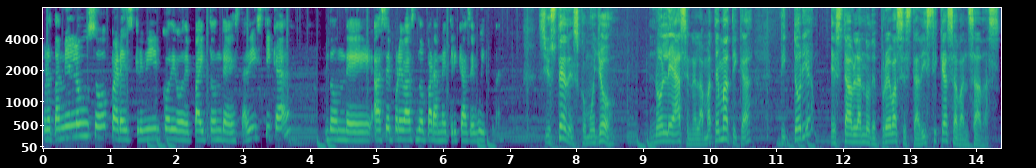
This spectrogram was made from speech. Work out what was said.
Pero también lo uso para escribir código de Python de estadística, donde hace pruebas no paramétricas de Whitman. Si ustedes, como yo, no le hacen a la matemática, Victoria está hablando de pruebas estadísticas avanzadas.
